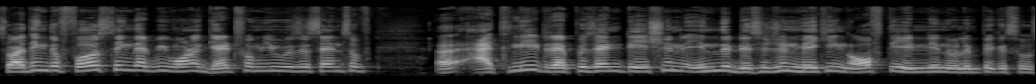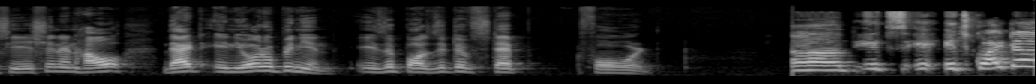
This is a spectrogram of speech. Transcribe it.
So I think the first thing that we want to get from you is a sense of uh, athlete representation in the decision making of the Indian Olympic Association and how that, in your opinion, is a positive step forward. Uh, it's it, it's quite a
